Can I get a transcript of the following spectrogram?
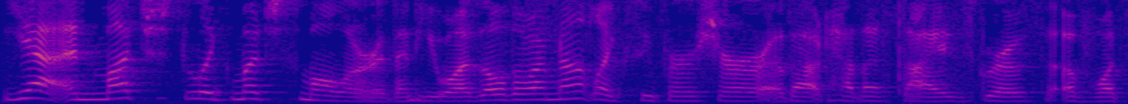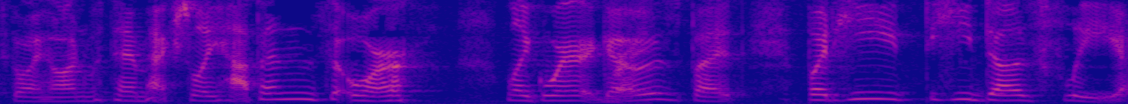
yeah, and much like much smaller than he was. Although I'm not like super sure about how the size growth of what's going on with him actually happens or like where it goes. But but he he does flee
